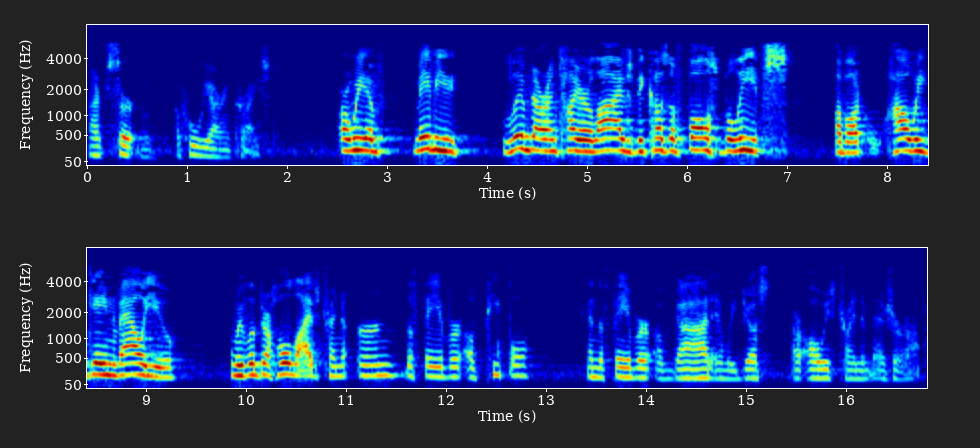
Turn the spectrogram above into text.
aren't certain of who we are in Christ. Or we have maybe lived our entire lives because of false beliefs about how we gain value. And we've lived our whole lives trying to earn the favor of people and the favor of God, and we just are always trying to measure up.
